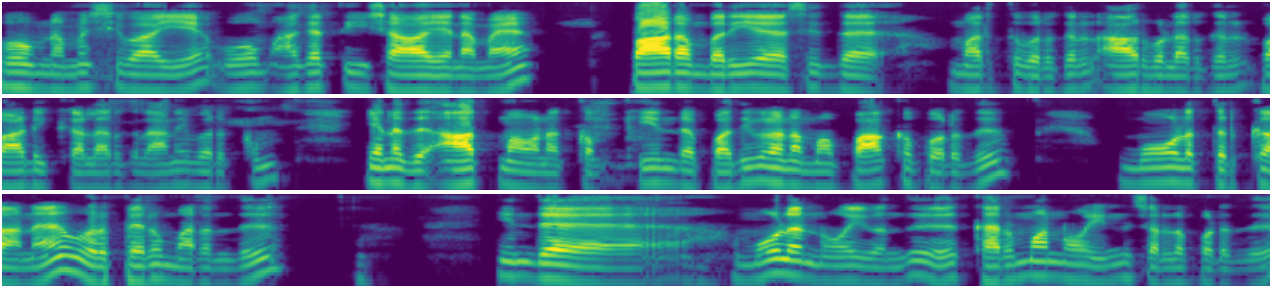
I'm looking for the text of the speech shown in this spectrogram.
ஓம் நம சிவாய ஓம் அகத்தீஷாய நம. பாரம்பரிய சித்த மருத்துவர்கள் ஆர்வலர்கள் வாடிக்கையாளர்கள் அனைவருக்கும் எனது ஆத்மா வணக்கம். இந்த பதிவில் நம்ம பார்க்க போகிறது மூலத்திற்கான ஒரு பெருமருந்து. இந்த மூல நோய் வந்து கர்ம நோயின்னு சொல்லப்படுது.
